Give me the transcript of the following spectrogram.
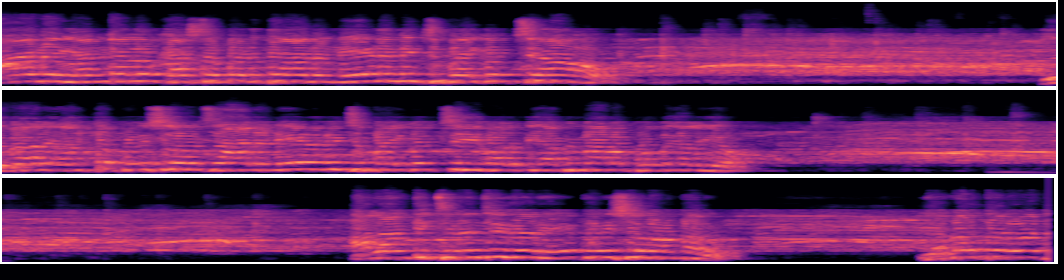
ఆయన ఎండలో కష్టపడితే ఆయన నీడ నుంచి పైకి వచ్చాం ఇవాళ ఎంత పొజిషన్ వచ్చి ఆయన నీడ నుంచి పైకి వచ్చి ఇవాళ మీ అభిమానం పొందగలిగాం అలాంటి చిరంజీవి గారు ఏ పొజిషన్లో ఉన్నారు? ఎవరి తర్వాత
